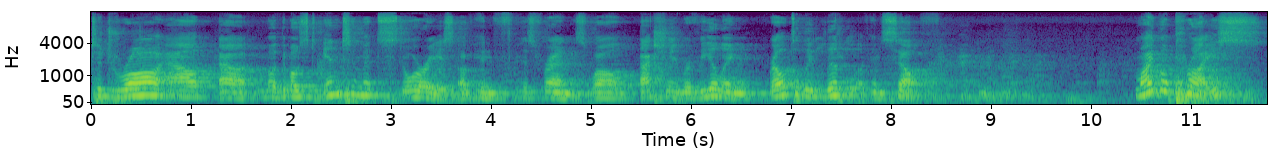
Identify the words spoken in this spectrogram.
to draw out uh, the most intimate stories of his friends while actually revealing relatively little of himself. Michael Price,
